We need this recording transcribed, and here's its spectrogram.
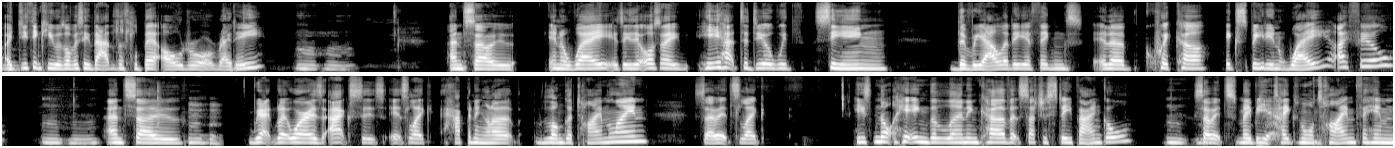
I do think he was obviously that little bit older already. Mm-hmm. And so, in a way, is either also he had to deal with seeing the reality of things in a quicker, expedient way. I feel, Mm-hmm. and so Mhm. react. Whereas Ax is it's like happening on a longer timeline, so it's like he's not hitting the learning curve at such a steep angle. So it's maybe Yeah. it takes more time for him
